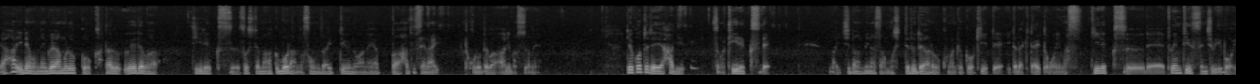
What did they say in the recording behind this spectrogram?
やはりでもねグラムロックを語る上では T-Rex そしてマーク・ボランの存在っていうのはねやっぱ外せないところではありますよね。ということでやはりその T-Rex で、まあ、一番皆さんも知ってるであろうこの曲を聴いていただきたいと思います。T-Rex で 20th Century Boy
